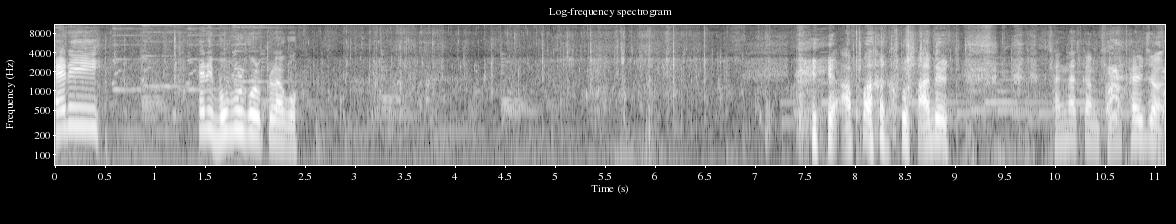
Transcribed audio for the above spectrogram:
해리 해리 뭐 물고 올 거라고 아빠하고 아들 장난감 쟁탈전.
